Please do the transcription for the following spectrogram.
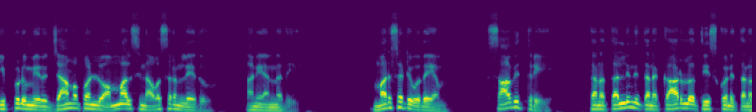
ఇప్పుడు మీరు జామపండ్లు అమ్మాల్సిన అవసరం లేదు అని అన్నది. మరుసటి ఉదయం సావిత్రి తన తల్లిని తన కారులో తీసుకుని తన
